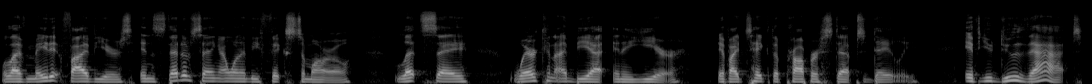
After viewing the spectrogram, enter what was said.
well, I've made it five years. Instead of saying I want to be fixed tomorrow, let's say, where can I be at in a year if I take the proper steps daily? If you do that,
